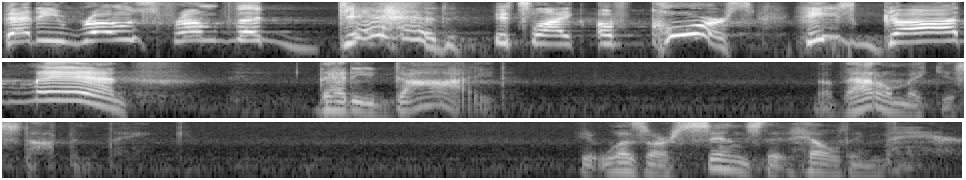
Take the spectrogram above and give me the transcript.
that he rose from the dead. It's like, of course, he's God man. That he died. Now that'll make you stop and think. It was our sins that held him there.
